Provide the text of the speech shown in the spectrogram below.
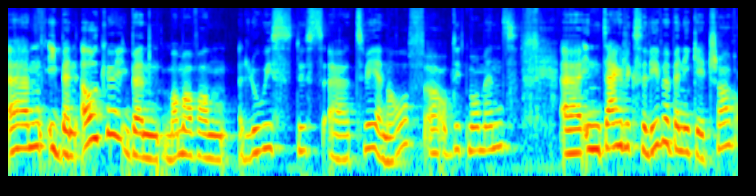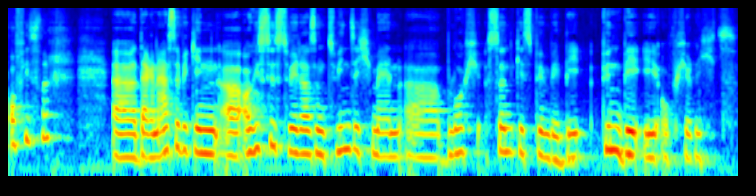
um, ik ben Elke. Ik ben mama van Louis, dus uh, 2,5 uh, op dit moment. Uh, in het dagelijkse leven ben ik HR-officer. Uh, daarnaast heb ik in uh, augustus 2020 mijn uh, blog sunkist.be opgericht.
